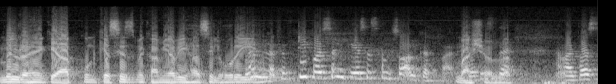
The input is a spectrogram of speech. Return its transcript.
मिल रहे हैं कि आपको उन केसेस में कामयाबी हासिल हो रही है फिफ्टी परसेंट केसेस हम सॉल्व कर पा रहे हैं the- हमारे पास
